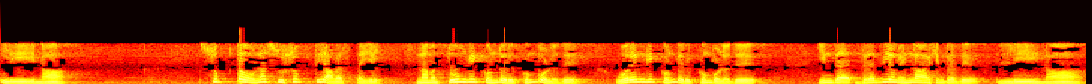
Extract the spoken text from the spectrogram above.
லீனா. சுப்தௌன சுசுப்தி அவஸ்தையில். நாம தூங்கிக் கொண்டு இருக்கும் பொழுது உறங்கிக் கொண்டு இருக்கும் பொழுது இந்த திரவியம் என்ன ஆகின்றது லீனா.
